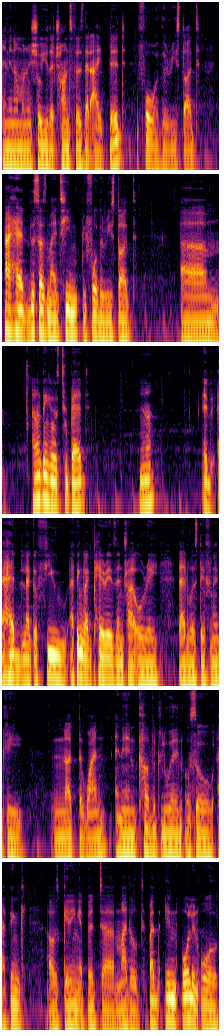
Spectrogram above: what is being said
and then i'm going to show you the transfers that i did for the restart. I had this as my team before the restart. Um i don't think it was too bad you know? It I had like a few i think like perez and traore that was definitely not the one. And then calvert lewin also i think I was getting a bit uh, muddled. But in all in all,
